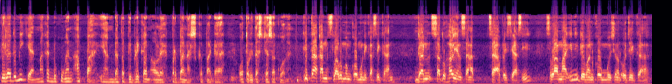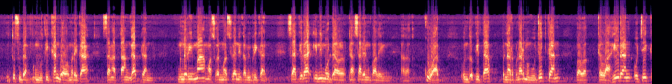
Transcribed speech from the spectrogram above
Bila demikian, maka dukungan apa yang dapat diberikan oleh Perbanas kepada otoritas jasa keuangan? kita akan selalu mengkomunikasikan dan satu hal yang sangat saya apresiasi selama ini Dewan Komisioner OJK itu sudah membuktikan bahwa mereka sangat tanggap dan menerima masukan-masukan yang kami berikan. Saya kira ini modal dasar yang paling uh, kuat untuk kita benar-benar mewujudkan bahwa kelahiran OJK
